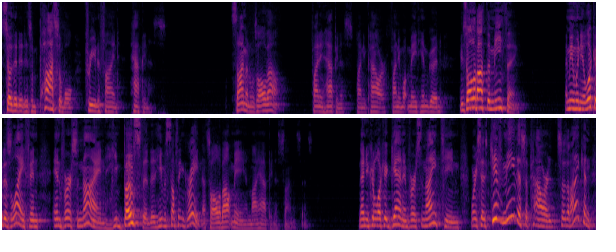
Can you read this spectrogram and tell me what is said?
so that it is impossible for you to find happiness. Simon was all about finding happiness, finding power, finding what made him good. He was all about the me thing. I mean, when you look at his life in, in verse 9, he boasted that he was something great. That's all about me and my happiness, Simon says. Then you can look again in verse 19 where he says, give me this power so that I can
